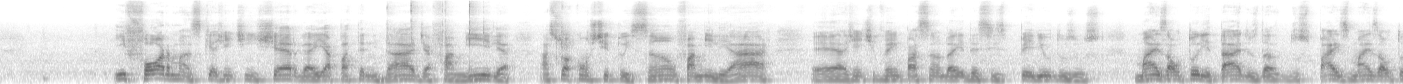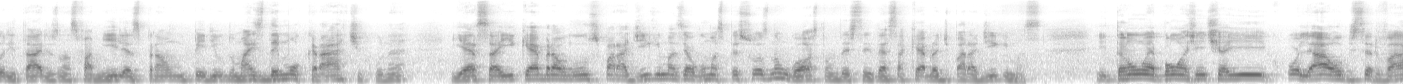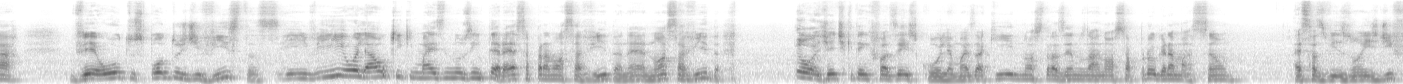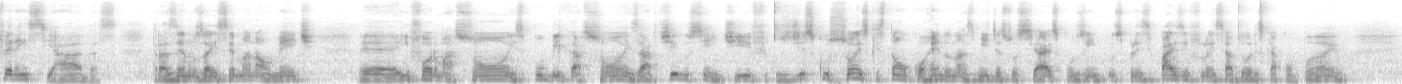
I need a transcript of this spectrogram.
e formas que a gente enxerga aí a paternidade, a família, a sua constituição familiar. É, a gente vem passando aí desses períodos mais autoritários, da, dos pais mais autoritários nas famílias, para um período mais democrático, né? E essa aí quebra alguns paradigmas e algumas pessoas não gostam desse, dessa quebra de paradigmas. Então é bom a gente aí olhar, observar ver outros pontos de vistas e, e olhar o que, que mais nos interessa para nossa vida, né? Nossa vida, então, a gente que tem que fazer a escolha, mas aqui nós trazemos na nossa programação essas visões diferenciadas, trazemos aí semanalmente é, informações, publicações, artigos científicos, discussões que estão ocorrendo nas mídias sociais com os, os principais influenciadores que acompanham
